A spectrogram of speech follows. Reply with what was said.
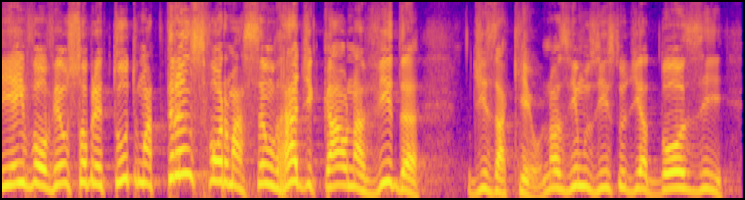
E envolveu, sobretudo, uma transformação radical na vida de Zaqueu. Nós vimos isso no dia 12 de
